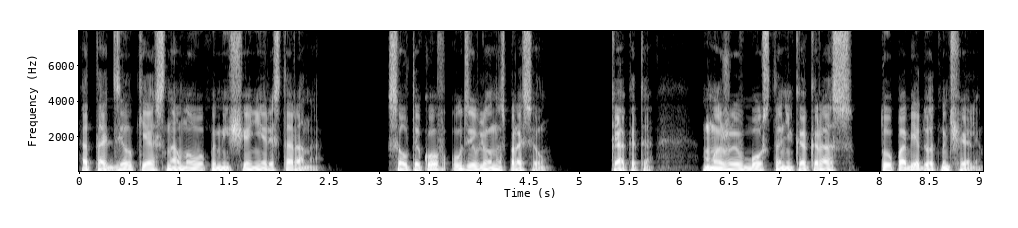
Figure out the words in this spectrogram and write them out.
от отделки основного помещения ресторана. Салтыков удивленно спросил. «Как это? Мы же в Бостоне как раз ту победу отмечали.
